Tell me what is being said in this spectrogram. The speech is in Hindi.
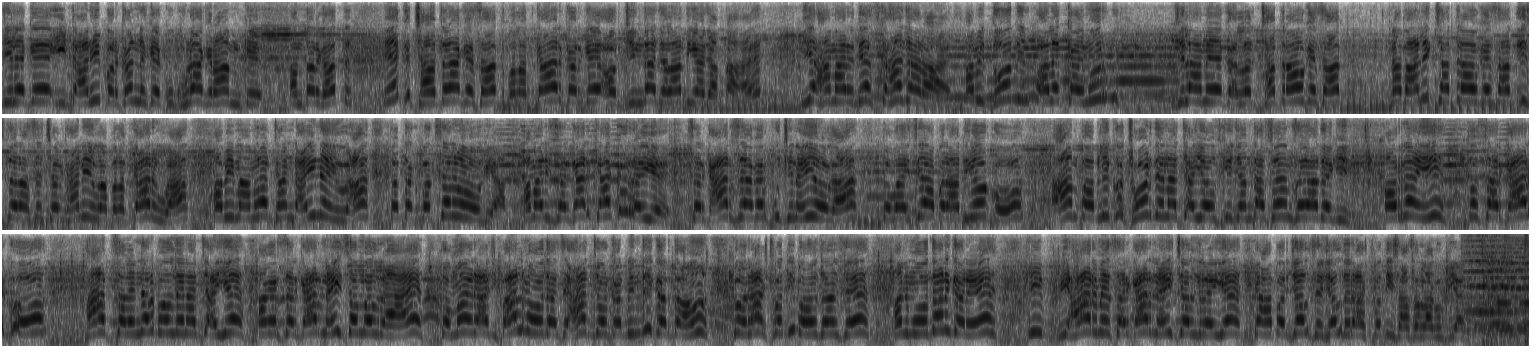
ज़िले के इटारी प्रखंड के कुखुड़ा ग्राम के अंतर्गत एक छात्रा के साथ बलात्कार करके और ज़िंदा जला दिया जाता है। ये हमारे देश कहाँ जा रहा है? अभी दो दिन पहले कैमूर जिला में एक छात्राओं के साथ नाबालिग छात्राओं के साथ इस तरह से छेड़खानी हुआ, बलात्कार हुआ, अभी मामला ठंडा ही नहीं हुआ, तब तक बक्सर में हो गया। हमारी सरकार क्या कर रही है? सरकार से अगर कुछ नहीं होगा तो वैसे अपराधियों को आम पब्लिक को छोड़ देना चाहिए, उसकी जनता स्वयं सजा देगी और नहीं तो सरकार को हाथ सिलेंडर बोल देना चाहिए। अगर सरकार नहीं संभल रहा है तो मैं राज्यपाल महोदय से हाथ जोड़कर विनती करता हूँ कि राष्ट्रपति महोदय से अनुमोदन करें कि बिहार में सरकार नहीं चल रही है। यहाँ पर जल्द से जल्द राष्ट्रपति शासन लागू किया जाए।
